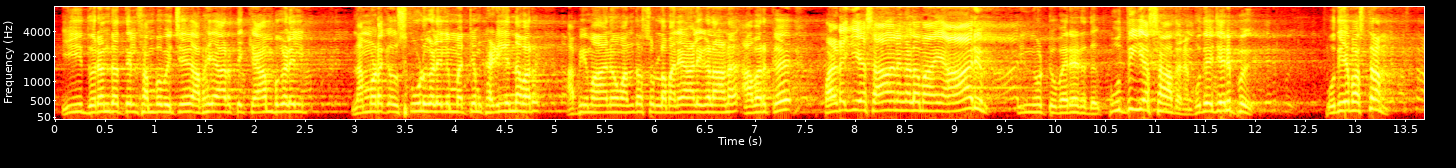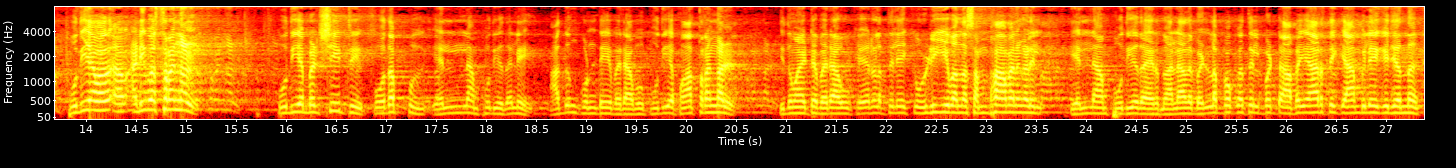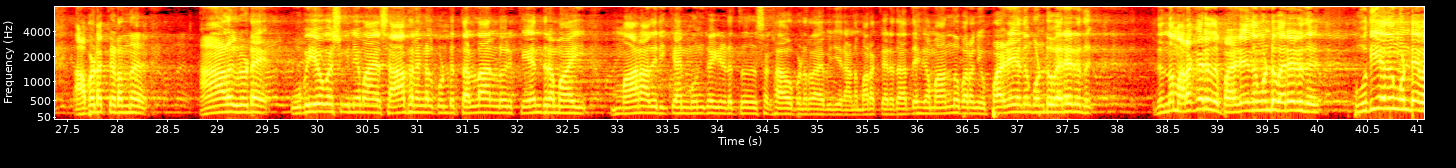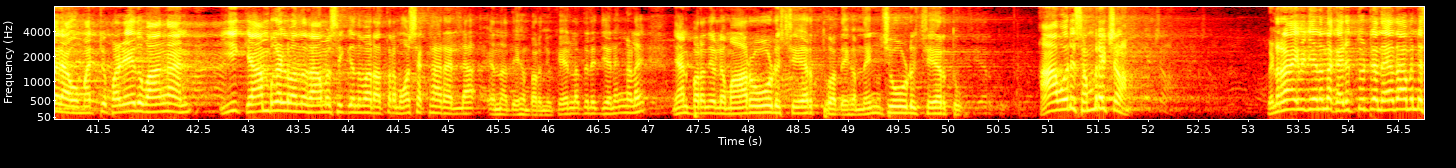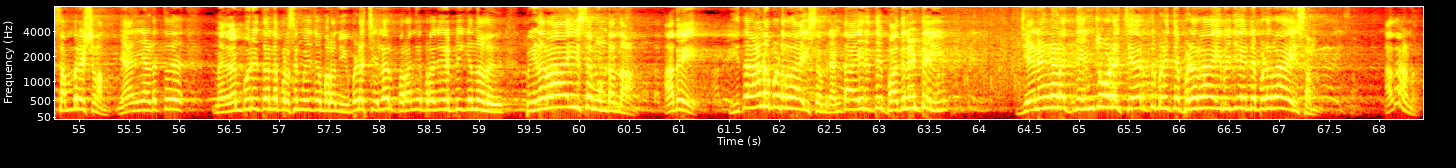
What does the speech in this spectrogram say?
ഈ ദുരന്തത്തിൽ സംഭവിച്ച് അഭയാർത്ഥി ക്യാമ്പുകളിൽ നമ്മുടെ സ്കൂളുകളിലും മറ്റും കഴിയുന്നവർ അഭിമാനവും അന്തസ്സുള്ള മലയാളികളാണ്. അവർക്ക് പഴകിയ സാധനങ്ങളുമായി ആരും ഇങ്ങോട്ട് വരരുത്. പുതിയ സാധനം പുതിയ ചെരുപ്പ് പുതിയ വസ്ത്രം പുതിയ അടിവസ്ത്രങ്ങൾ പുതിയ ബെഡ്ഷീറ്റ് പുതപ്പ് എല്ലാം പുതിയതല്ലേ? അതും കൊണ്ടേ വരാവൂ. പുതിയ പാത്രങ്ങൾ ഇതുമായിട്ട് വരാവൂ. കേരളത്തിലേക്ക് ഒഴുകി വന്ന സംഭാവനകളിൽ എല്ലാം പുതിയതായിരുന്നു. അല്ലാതെ വെള്ളപ്പൊക്കത്തിൽപ്പെട്ട് അഭയാർത്ഥി ക്യാമ്പിലേക്ക് ചെന്ന് അവിടെ കിടന്ന് ആളുകളുടെ ഉപയോഗശൂന്യമായ സാധനങ്ങൾ കൊണ്ട് തള്ളാനുള്ള ഒരു കേന്ദ്രമായി മാറാതിരിക്കാൻ മുൻകൈയെടുത്തത് സഖാവ് പിണറായി വിജയനാണ്. മറക്കരുത്. അദ്ദേഹം അന്ന് പറഞ്ഞു പഴയതും കൊണ്ടുവരരുത് ഇതൊന്നും മറക്കരുത്. പഴയതും കൊണ്ട് വരരുത്. പുതിയതും കൊണ്ടേ വരാവും. മറ്റു പഴയത് വാങ്ങാൻ ഈ ക്യാമ്പുകൾ വന്ന് താമസിക്കുന്നവർ അത്ര മോശക്കാരല്ല എന്ന് അദ്ദേഹം പറഞ്ഞു. കേരളത്തിലെ ജനങ്ങളെ ഞാൻ പറഞ്ഞല്ലോ മാറോട് ചേർത്തു അദ്ദേഹം നെഞ്ചോട് ചേർത്തു. ആ ഒരു സംരക്ഷണം. പിണറായി വിജയൻ എന്ന കരുത്തുറ്റ നേതാവിന്റെ സംരക്ഷണം. ഞാൻ ഈ അടുത്ത് നിലമ്പൂരിൽ തന്നെ പ്രസംഗിച്ചു പറഞ്ഞു. ഇവിടെ ചിലർ പറഞ്ഞ് പ്രചരിപ്പിക്കുന്നത് പിണറായിസം ഉണ്ടെന്നാണ്. അതെ ഇതാണ് പിണറായിസം. രണ്ടായിരത്തി പതിനെട്ടിൽ ജനങ്ങളെ നെഞ്ചോടെ ചേർത്ത് പിടിച്ച പിണറായി വിജയന്റെ പിണറായിസം. അതാണ്.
